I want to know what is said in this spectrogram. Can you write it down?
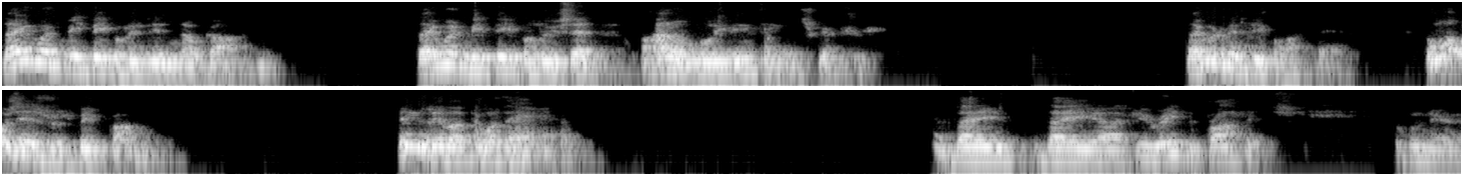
They wouldn't be people who didn't know God. They wouldn't be people who said, I don't believe anything in the scriptures. They would have been people like that. But what was Israel's big problem? They didn't live up to what they had. They, they, uh, if you read the prophets, when they're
